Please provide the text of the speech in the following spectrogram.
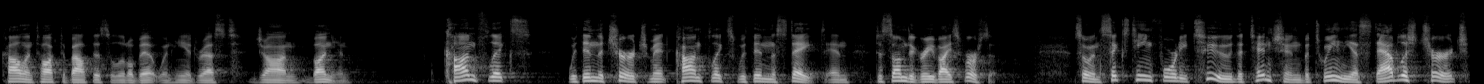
Colin talked about this a little bit when he addressed John Bunyan. Conflicts within the church meant conflicts within the state, and to some degree, vice versa. So in 1642, the tension between the established church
